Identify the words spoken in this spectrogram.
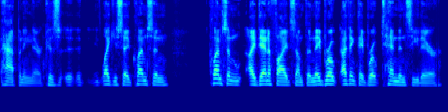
happening there because uh, like you said Clemson Clemson identified something. They broke I think they broke tendency there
